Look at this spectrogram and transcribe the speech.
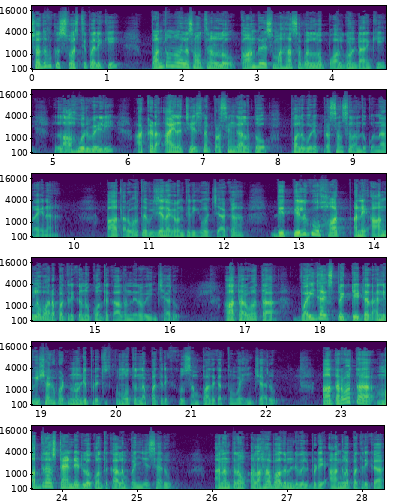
చదువుకు స్వస్తి పలికి పంతొమ్మిది వందల సంవత్సరంలో కాంగ్రెస్ మహాసభల్లో పాల్గొనడానికి లాహూర్ వెళ్ళి అక్కడ ఆయన చేసిన ప్రసంగాలతో పలువురి ప్రశంసలు అందుకున్నారాయన. ఆ తర్వాత విజయనగరం తిరిగి వచ్చాక ది తెలుగు హార్ప్ అనే ఆంగ్ల వారపత్రికను కొంతకాలం నిర్వహించారు. ఆ తర్వాత వైజాగ్ స్పెక్టేటర్ అని విశాఖపట్నం నుండి ప్రచురితమవుతున్న పత్రికకు సంపాదకత్వం వహించారు. ఆ తర్వాత మద్రాస్ స్టాండర్డ్లో కొంతకాలం పనిచేశారు. అనంతరం అలహాబాద్ నుండి వెలువడే ఆంగ్ల పత్రిక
